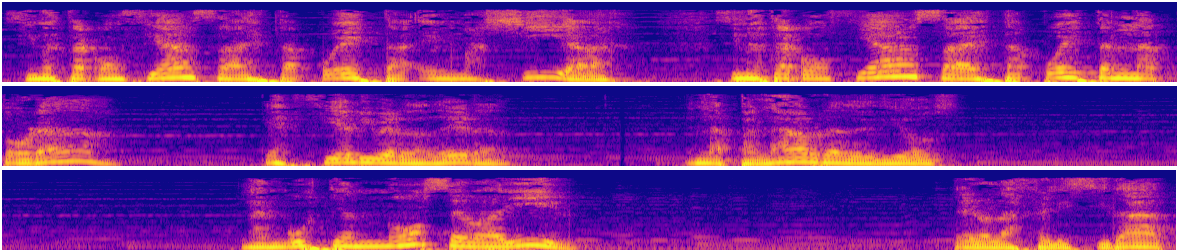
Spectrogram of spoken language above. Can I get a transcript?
si nuestra confianza está puesta en Mashiach, si nuestra confianza está puesta en la Torah, que es fiel y verdadera, en la palabra de Dios, la angustia no se va a ir, pero la felicidad,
